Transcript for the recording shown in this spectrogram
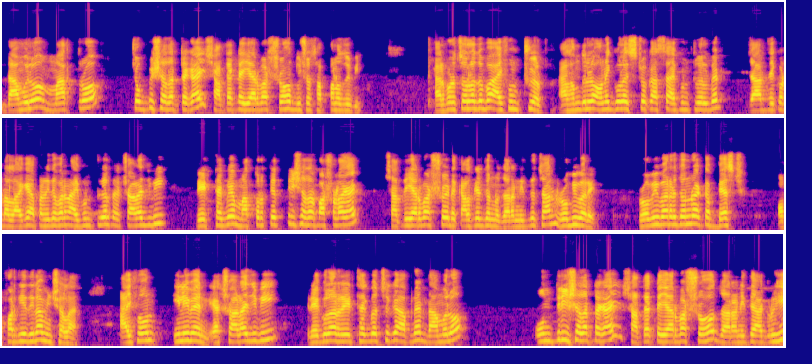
দাম হলো মাত্র চব্বিশ হাজার টাকায় সাথে একটা ইয়ারবাডস সহ দুশো ছাপ্পান্ন জিবি। তারপরে চলে যাব আইফোন টুয়েলভ আলহামদুলিল্লাহ অনেকগুলো স্টক আছে আইফোন টুয়েলভের যার যে কটা লাগে আপনারা নিতে পারেন আইফোন টুয়েলভ একশো আড়াই জিবি। রেট থাকবে মাত্র তেত্রিশ হাজার পাঁচশো টাকায়। সাথে ইয়ারবাডস সহ এটা কালকের জন্য যারা নিতে চান রবিবারে। রবিবারের জন্য একটা বেস্ট অফার দিয়ে দিলাম ইনশাল্লাহ আইফোন ইলেভেন একশো আড়াই জিবি। রেগুলার রেট থাকবে হচ্ছে কি আপনার দাম হলো উনত্রিশ হাজার টাকায়। সাথে একটা ইয়ারবাস সহ যারা নিতে আগ্রহী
